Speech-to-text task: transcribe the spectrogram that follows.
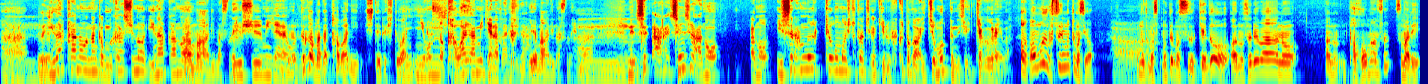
あーうん。田舎のなんか昔の田舎のありますね。風習みたいなこと。とかまだ川にしてる人は日本の川屋みたいな感じだ。いやまあありますね。あれ先生はあのあのイスラム教の人たちが着る服とかは一応持ってるんでしょ？一着ぐらいは。ああもう普通に持ってますよ。持ってます持ってます。けどあのそれはあのあのパフォーマンス？つまり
